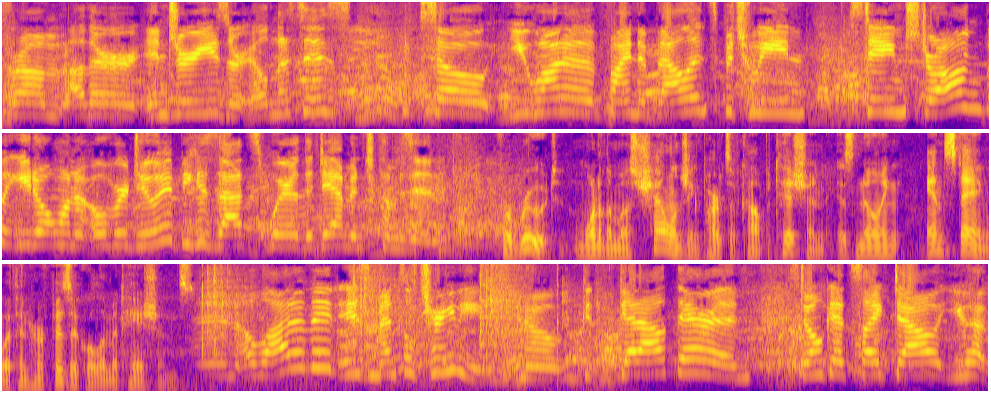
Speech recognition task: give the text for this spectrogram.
from other injuries or illnesses. So you want to find a balance between staying strong, but you don't want to overdo it because that's where the damage comes in. For Root, one of the most challenging parts of competition is knowing and staying within her physical limitations. And a lot of it is mental training. You know, get out there and don't get psyched out. You have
